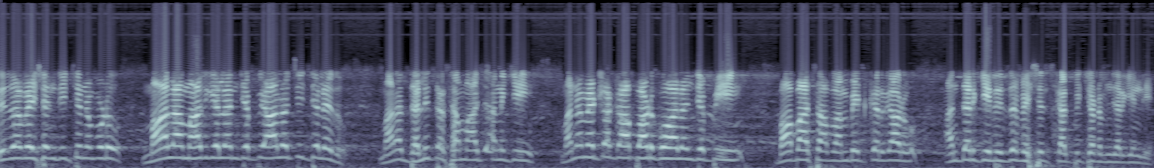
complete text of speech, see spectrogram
రిజర్వేషన్స్ ఇచ్చినప్పుడు మాలా మాదిగలని చెప్పి ఆలోచించలేదు. మన దళిత సమాజానికి మనం ఎట్లా కాపాడుకోవాలని చెప్పి బాబాసాహెబ్ అంబేద్కర్ గారు అందరికీ రిజర్వేషన్స్ కల్పించడం జరిగింది.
